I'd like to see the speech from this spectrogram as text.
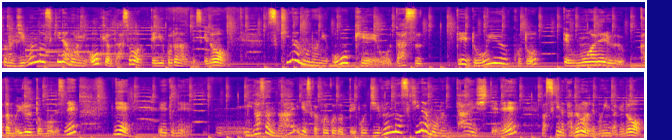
その自分の好きなものに OK を出そうっていうことなんですけど好きなものに OK を出すってどういうことって思われる方もいると思うんですね。でえっ、ー、とね皆さんないですか？こういうことって。こう自分の好きなものに対してね、まあ、好きな食べ物でもいいんだけど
